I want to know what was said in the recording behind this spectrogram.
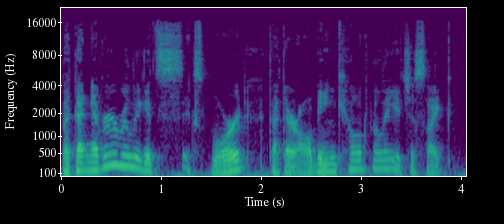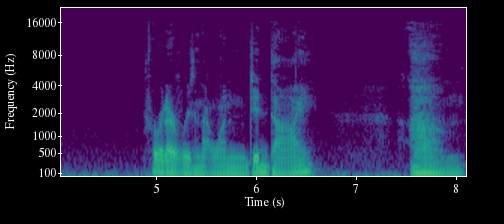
But that never really gets explored that they're all being killed, really. It's just like, for whatever reason, that one did die. Um,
